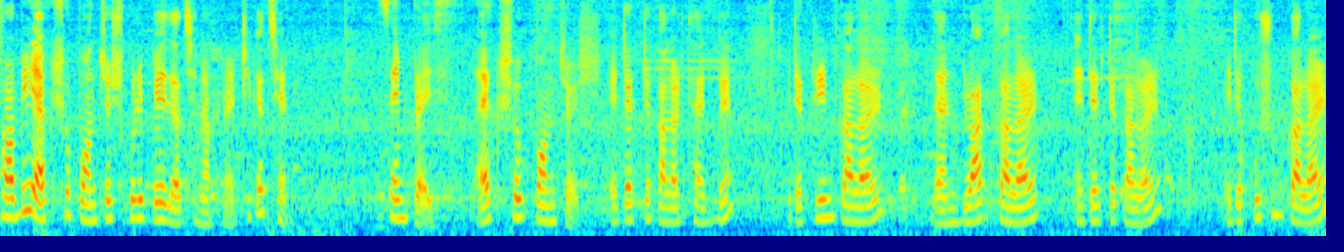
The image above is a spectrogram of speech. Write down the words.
সবই একশো পঞ্চাশ করে পেয়ে যাচ্ছেন আপনার ঠিক আছে? সেম প্রাইস একশো পঞ্চাশ। এটা একটা কালার থাকবে। এটা cream colour, then black colour, এটা একটা কালার, এটা কুসুম কালার।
